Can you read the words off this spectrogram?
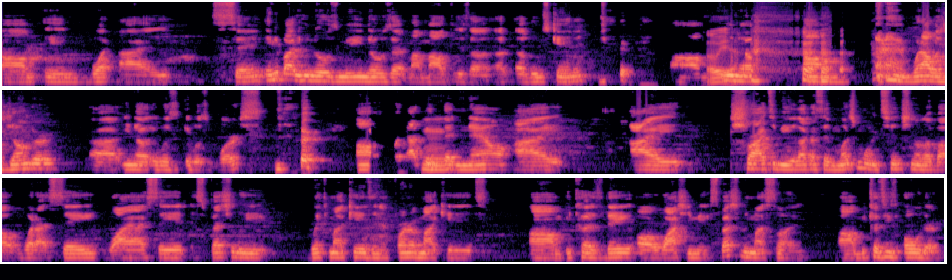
um, in what I say. Anybody who knows me knows that my mouth is a, a, a loose cannon. um, oh, yeah. You know, um, when I was younger, uh, you know, it was it was worse. um, but I think mm-hmm. that now I I try to be, like I said, much more intentional about what I say, why I say it, especially with my kids and in front of my kids, um, because they are watching me, especially my son, um, because he's older.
